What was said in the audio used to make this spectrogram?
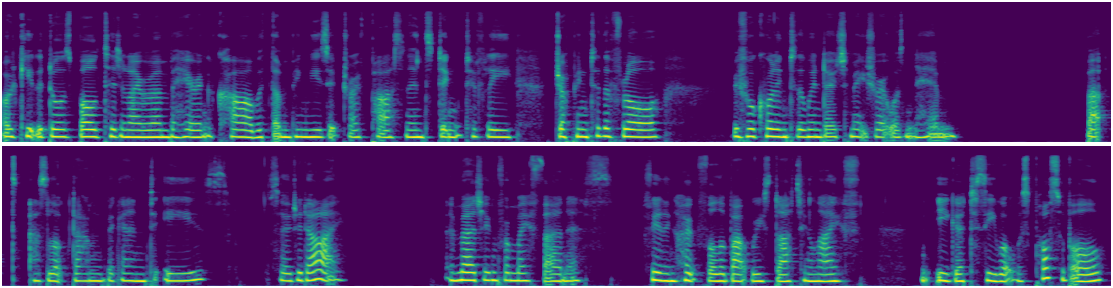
I would keep the doors bolted, and I remember hearing a car with thumping music drive past and instinctively dropping to the floor before calling to the window to make sure it wasn't him. But as lockdown began to ease, so did I. Emerging from my furnace, feeling hopeful about restarting life and eager to see what was possible,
